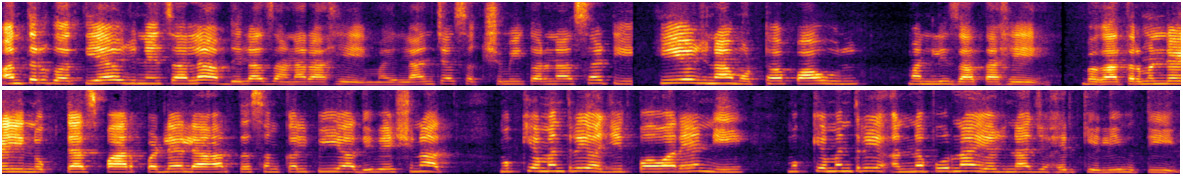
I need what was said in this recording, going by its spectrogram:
अंतर्गत या योजनेचा लाभ दिला जाणार आहे. महिलांच्या सक्षमीकरणासाठी ही योजना मोठं पाऊल मानली जात आहे. बघा तर मंडळी नुकत्याच पार पडलेल्या अर्थसंकल्पीय अधिवेशनात मुख्यमंत्री अजित पवार यांनी मुख्यमंत्री अन्नपूर्णा योजना जाहीर केली होती.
